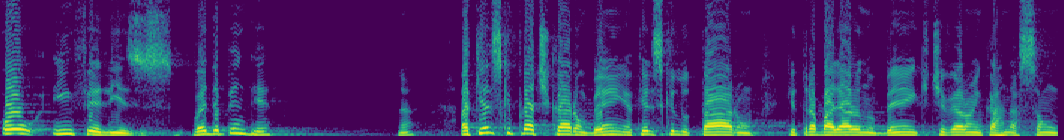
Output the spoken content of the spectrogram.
ou infelizes? Vai depender. Né? Aqueles que praticaram bem, aqueles que lutaram, que trabalharam no bem, que tiveram uma encarnação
